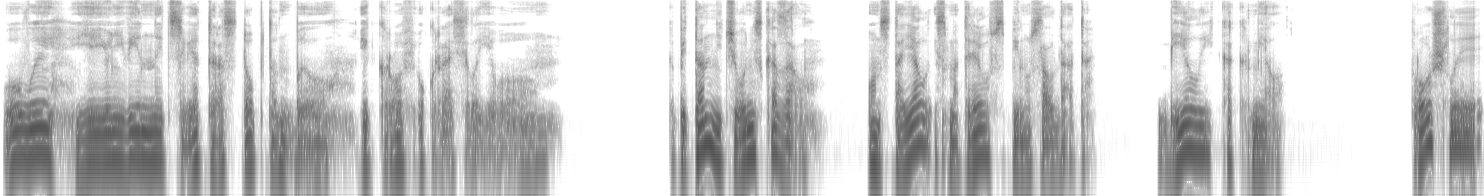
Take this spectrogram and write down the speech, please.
Увы, ее невинный цвет растоптан был, и кровь украсила его». Капитан ничего не сказал, он стоял и смотрел в спину солдата. Белый, как мел. Прошлое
